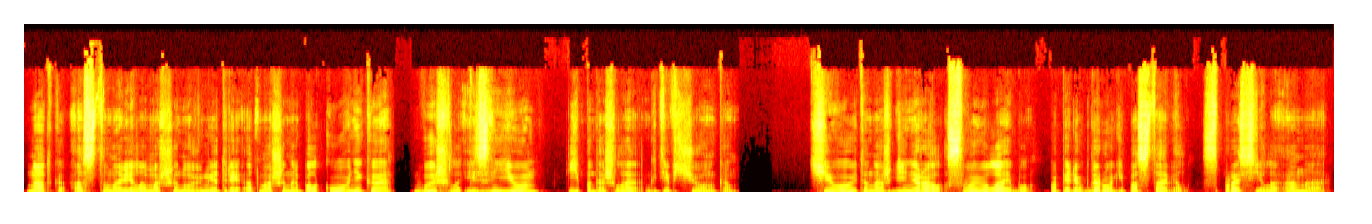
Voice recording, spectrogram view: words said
Натка остановила машину в метре от машины полковника, вышла из нее и подошла к девчонкам. «Чего это наш генерал свою лайбу поперек дороги поставил?» — спросила она.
